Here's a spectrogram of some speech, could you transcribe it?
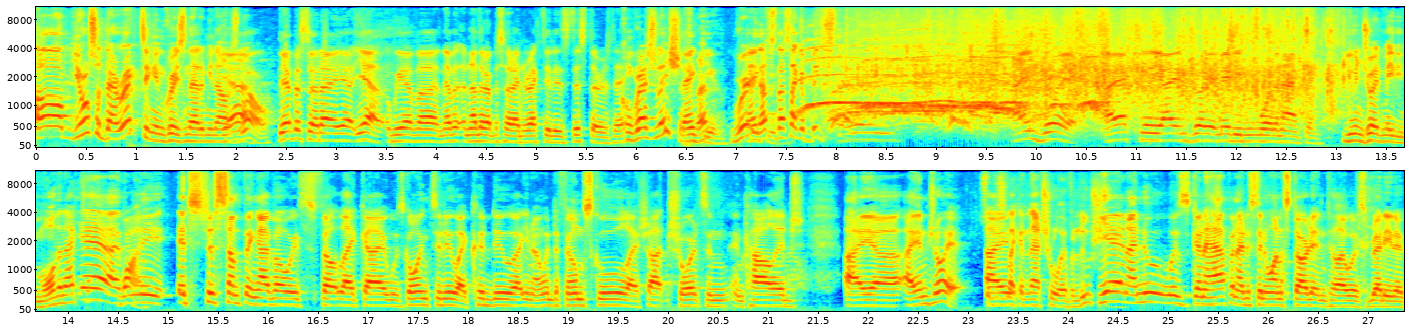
Um, you're also directing in Grey's Anatomy now as well. The episode I uh, yeah we have uh, another- another episode I directed is this Thursday. Congratulations, Thank man. you. Really, Thank that's you. that's like a big step. I enjoy it. I actually I enjoy it maybe more than acting. You enjoyed maybe more than acting. Yeah, I Why? really. It's just something I've always felt like I was going to do. I could do. Uh, you know, I went to film school. I shot shorts in, in college. I uh, I enjoy it. So it's like a natural evolution. Yeah, and I knew it was going to happen. I just didn't want to start it until I was ready to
